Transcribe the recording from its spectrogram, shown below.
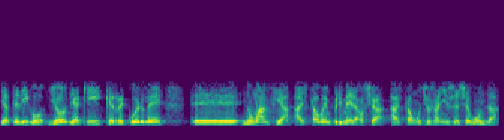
ya te digo, yo de aquí que recuerde eh, Numancia ha estado en primera, o sea, ha estado muchos años en segunda.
